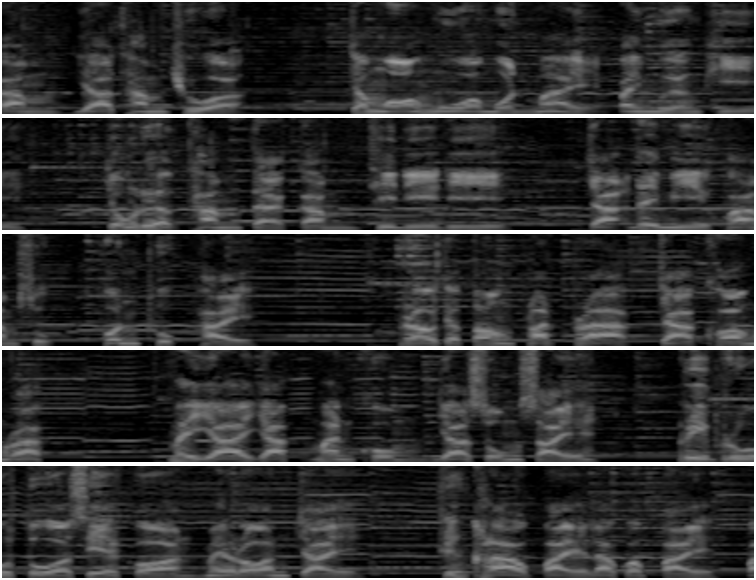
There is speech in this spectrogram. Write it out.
กรรม อย่าทำชั่ว จะหมองมัวหม่นไหมไปเมืองผี จงเลือกทำแต่กรรมที่ดีๆ จะได้มีความสุขพ้นทุกภัย เราจะต้องพลัดพรากจากของรัก ไม่ย้ายยักมั่นคง อย่าสงสัย รีบรู้ตัวเสียก่อนไม่ร้อนใจ ถึงคราวไปแล้วก็ไปไป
